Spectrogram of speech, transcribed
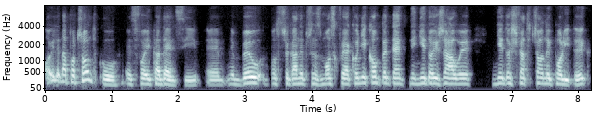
o ile na początku swojej kadencji był postrzegany przez Moskwę jako niekompetentny, niedojrzały, niedoświadczony polityk,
